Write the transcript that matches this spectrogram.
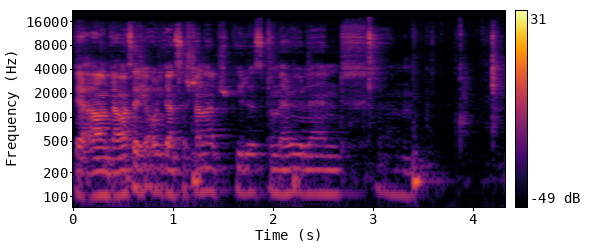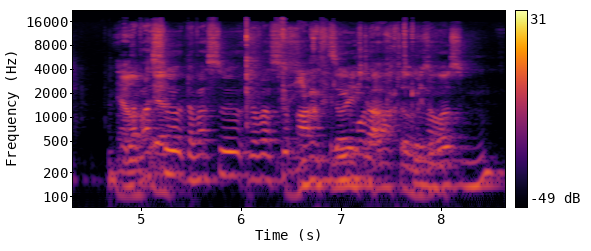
Ja, und damals hatte ich auch die ganzen Standardspiele, Super Mario Land. Ähm, ja, da, warst du, da warst du, da warst du Sieben acht, vielleicht, sieben oder acht, acht, irgendwie genau. sowas. Mhm.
